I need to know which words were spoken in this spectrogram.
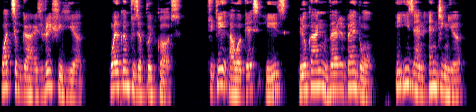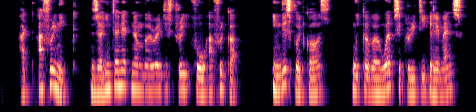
What's up guys, Rishi here. Welcome to the podcast. Today our guest is Logan Velvindron. He is an engineer at Afrinic, the Internet Number Registry for Africa. In this podcast, we cover web security elements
